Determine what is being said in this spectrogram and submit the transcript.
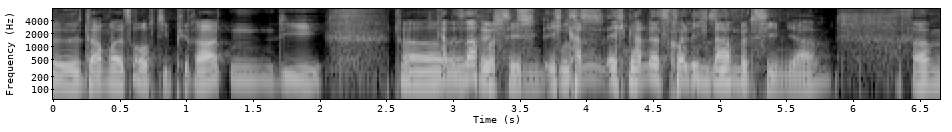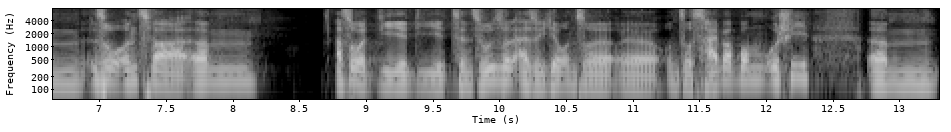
äh, damals auch die Piraten, die da. Ich kann das nachvollziehen. Ich kann, ich kann das völlig sind. nachvollziehen, ja. Ähm, so, und zwar, ähm, achso, die, die Zensur, also hier unsere, äh, unsere Cyberbomben-Uschi, ähm,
